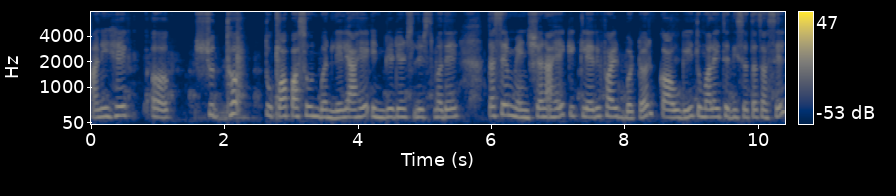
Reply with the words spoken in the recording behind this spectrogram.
आणि हे शुद्ध तुपापासून बनलेले आहे. इन्ग्रेडियंट्स लिस्टमध्ये तसे मेन्शन आहे की क्लेरिफाईड बटर कावगी तुम्हाला इथे दिसतच असेल.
